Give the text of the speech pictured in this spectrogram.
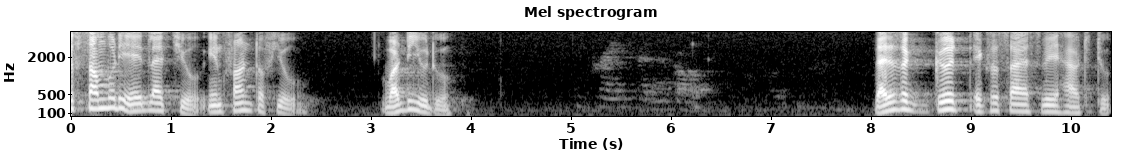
if somebody yelled at you in front of you, what do you do? That is a good exercise we have to do.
